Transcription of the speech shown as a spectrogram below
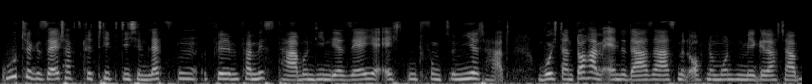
gute Gesellschaftskritik, die ich im letzten Film vermisst habe und die in der Serie echt gut funktioniert hat. Wo ich dann doch am Ende da saß mit offenem Mund und mir gedacht habe,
